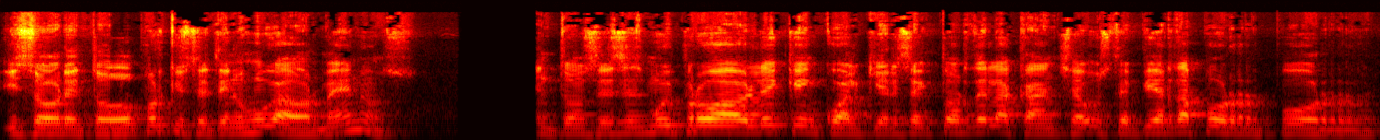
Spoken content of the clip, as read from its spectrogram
Y sobre todo porque usted tiene un jugador menos. Entonces es muy probable que en cualquier sector de la cancha usted pierda por, por,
